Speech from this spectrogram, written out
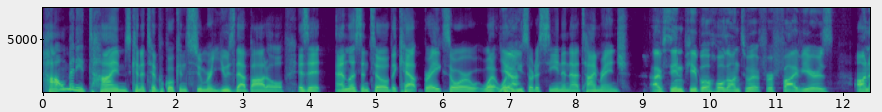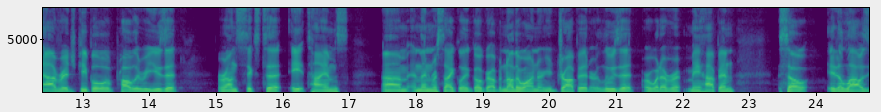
How many times can a typical consumer use that bottle? Is it endless until the cap breaks, or what? What yeah. are you sort of seeing in that time range? I've seen people hold on to it for five years. On average, people will probably reuse it around six to eight times um, and then recycle it, go grab another one, or you drop it or lose it or whatever may happen. So it allows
